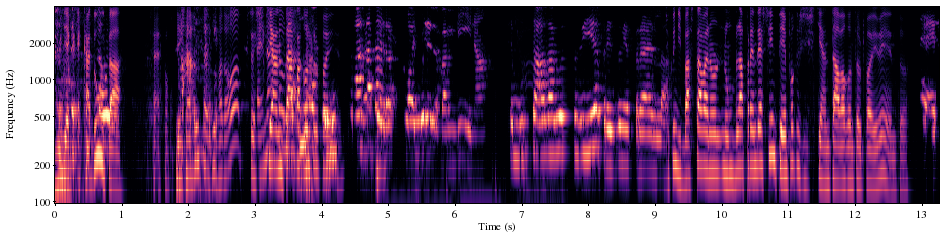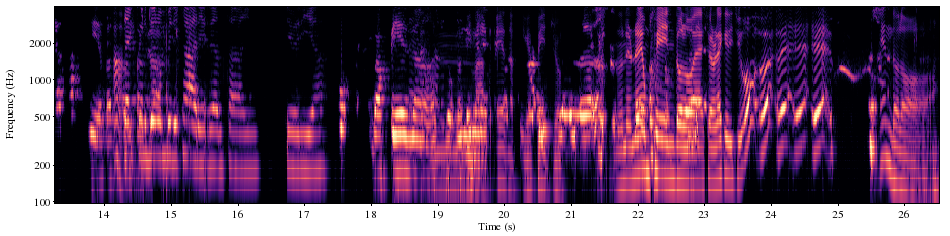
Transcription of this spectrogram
Quindi è, è caduta. Cioè, sei caduta tu hai fatto oh, Si è è nata schiantata una- contro il pavimento. Buttata per raccogliere la bambina. Si è buttata così e ha preso mia sorella. Cioè, quindi bastava non, non la prendesse in tempo che si schiantava contro il pavimento. Eh, in realtà sì, è abbastanza È il cordone grave. ombelicale in realtà, in teoria. Tipo appesa, Eh, Tipo, non appesa, figa, peggio. Non è, non è un pendolo, eh. Cioè, non è che dici, oh, eh, eh, eh, eh. Prendolo.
